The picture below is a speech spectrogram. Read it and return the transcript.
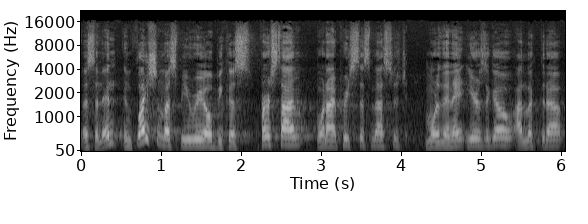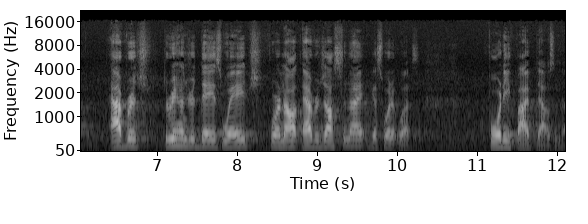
Listen, in, inflation must be real because first time when I preached this message more than eight years ago, I looked it up. Average 300 days wage for an average Austinite. Guess what it was? $45,000.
